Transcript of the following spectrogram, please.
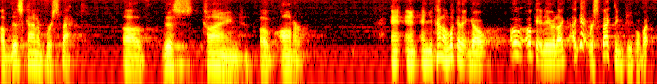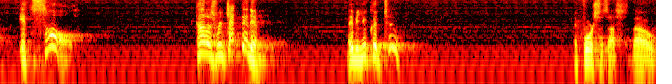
of this kind of respect, of this kind of honor. And, and, and you kind of look at it and go, oh, okay, David, I, I get respecting people, but it's Saul. God has rejected him. Maybe you could too. It forces us, though,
